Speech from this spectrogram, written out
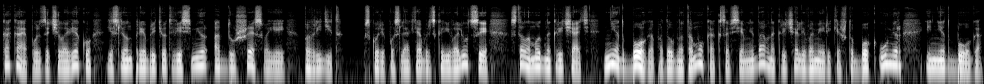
«Какая польза человеку, если он приобретет весь мир, а душе своей повредит?» Вскоре после Октябрьской революции, стало модно кричать «Нет Бога», подобно тому, как совсем недавно кричали в Америке, что Бог умер и нет Бога.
